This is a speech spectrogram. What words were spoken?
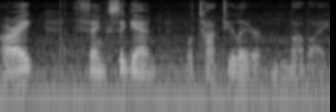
All right? Thanks again. We'll talk to you later. Bye bye.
